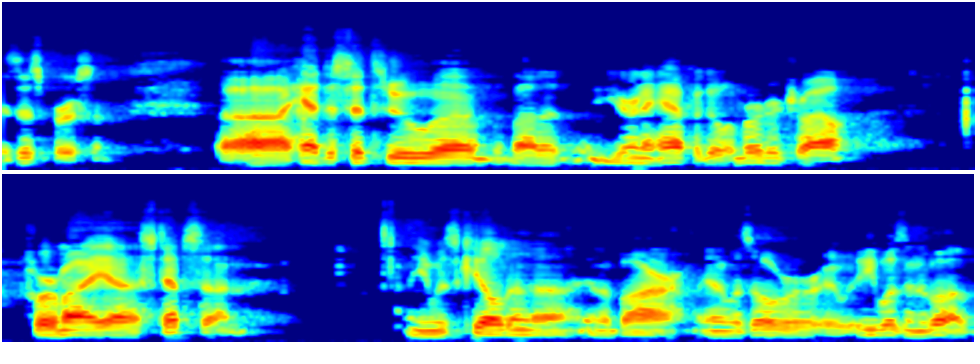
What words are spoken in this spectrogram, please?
as this person. Uh, I had to sit through uh, about a year and a half ago a murder trial for my uh, stepson. He was killed in a in a bar, and it was over. It, he wasn't involved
